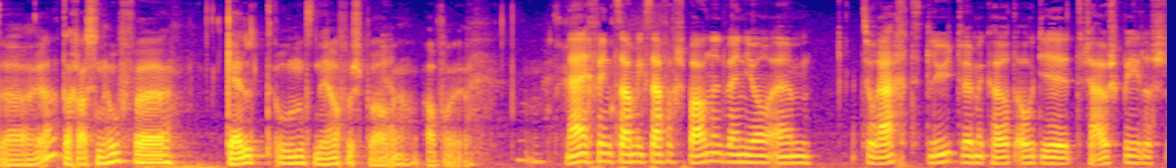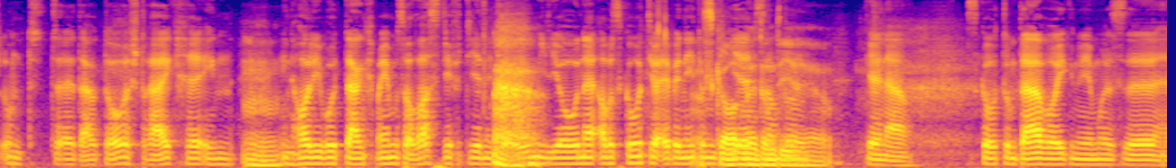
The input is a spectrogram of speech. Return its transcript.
Da, ja, da kannst du einen Haufen Geld und Nerven sparen. Ja. Aber ja. Nein, ich finde es einfach spannend, wenn ja ähm, zu Recht die Leute, wenn man hört, oh, die, die Schauspieler und die, die, Autoren streiken in, mhm. in Hollywood, denkt man immer so, was, die verdienen ja eh Millionen, aber es geht ja eben nicht es um geht die. Nicht um die ja. Genau. Es geht um den, der irgendwie muss, äh,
